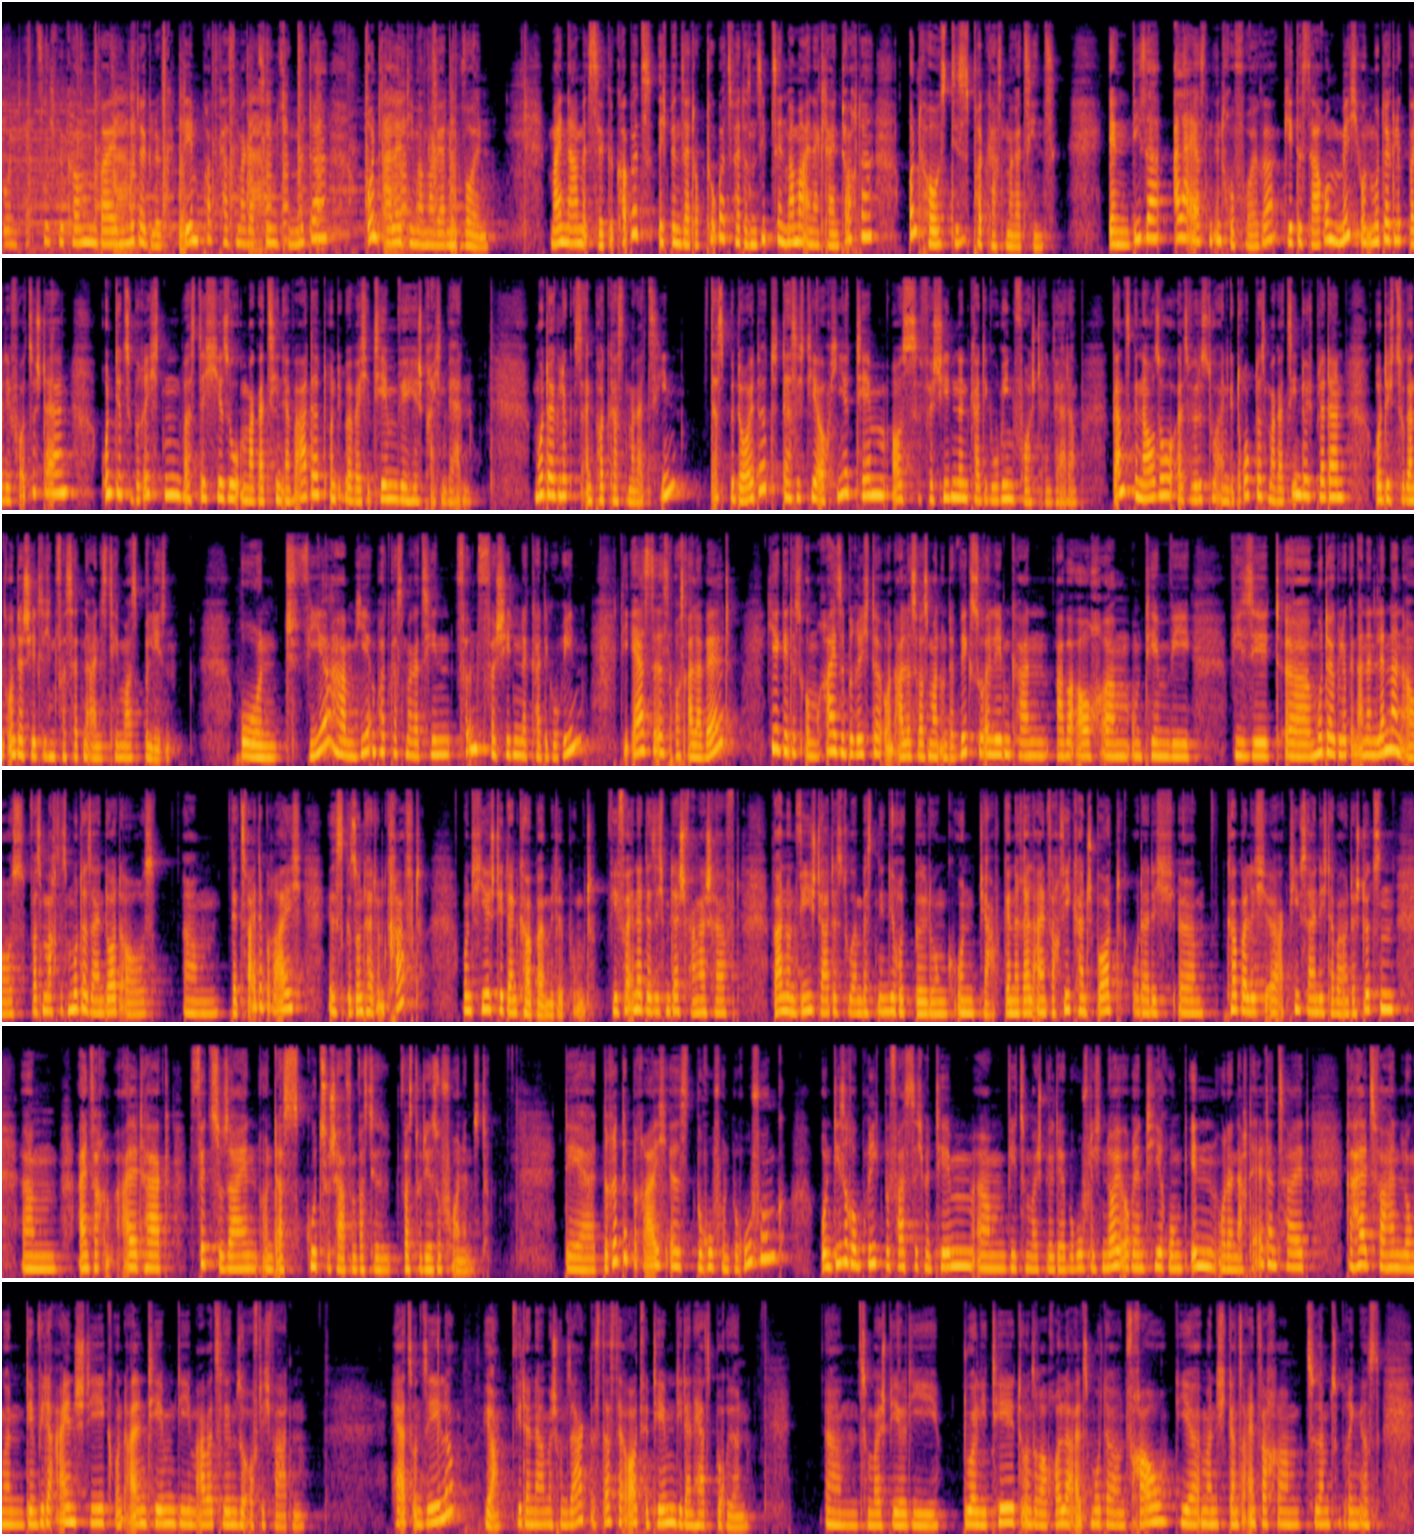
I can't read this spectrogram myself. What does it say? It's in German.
und herzlich willkommen bei Mutterglück, dem Podcast-Magazin für Mütter und alle, die Mama werden wollen. Mein Name ist Silke Koppitz. Ich bin seit Oktober 2017 Mama einer kleinen Tochter und Host dieses Podcast-Magazins. In dieser allerersten Intro-Folge geht es darum, mich und Mutterglück bei dir vorzustellen und dir zu berichten, was dich hier so im Magazin erwartet und über welche Themen wir hier sprechen werden. Mutterglück ist ein Podcast-Magazin, das bedeutet, dass ich dir auch hier Themen aus verschiedenen Kategorien vorstellen werde. Ganz genauso, als würdest du ein gedrucktes Magazin durchblättern und dich zu ganz unterschiedlichen Facetten eines Themas belesen. Und wir haben hier im Podcast Magazin fünf verschiedene Kategorien. Die erste ist aus aller Welt. Hier geht es um Reiseberichte und alles, was man unterwegs so erleben kann, aber auch ähm, um Themen wie wie sieht äh, Mutterglück in anderen Ländern aus? Was macht das Muttersein dort aus? Ähm, der zweite Bereich ist Gesundheit und Kraft. Und hier steht dein Körper im Mittelpunkt. Wie verändert er sich mit der Schwangerschaft? Wann und wie startest du am besten in die Rückbildung? Und ja, generell einfach, wie kann Sport oder dich äh, körperlich äh, aktiv sein, dich dabei unterstützen, ähm, einfach im Alltag fit zu sein und das gut zu schaffen, was, dir, was du dir so vornimmst. Der dritte Bereich ist Beruf und Berufung. Und diese Rubrik befasst sich mit Themen ähm, wie zum Beispiel der beruflichen Neuorientierung in oder nach der Elternzeit, Gehaltsverhandlungen, dem Wiedereinstieg und allen Themen, die im Arbeitsleben so auf dich warten. Herz und Seele, ja, wie der Name schon sagt, ist das der Ort für Themen, die dein Herz berühren. Ähm, zum Beispiel die Dualität unserer Rolle als Mutter und Frau, die ja immer nicht ganz einfach ähm, zusammenzubringen ist,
